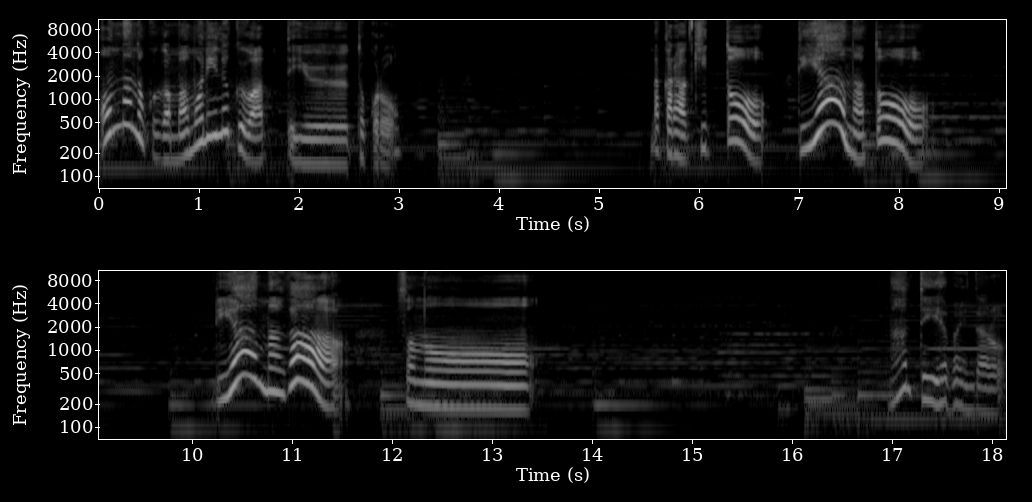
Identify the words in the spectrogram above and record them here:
女の子が守り抜くわっていうところ。だからきっと、リアーナと、リアーナが、その、なんて言えばいいんだろう。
